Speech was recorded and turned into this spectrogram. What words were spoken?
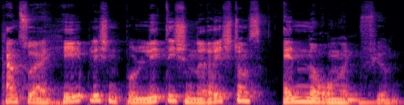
kann zu erheblichen politischen Richtungsänderungen führen.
